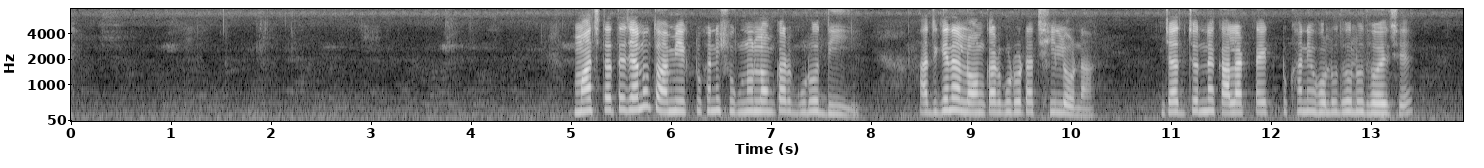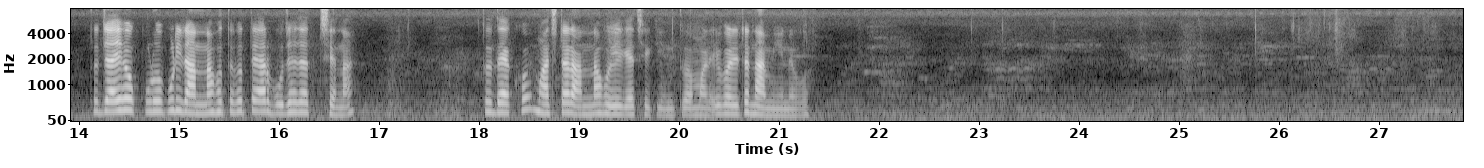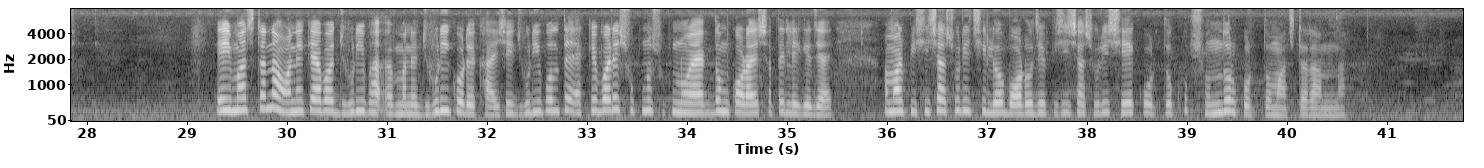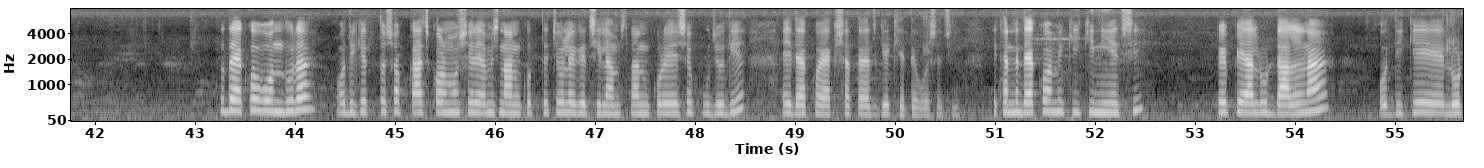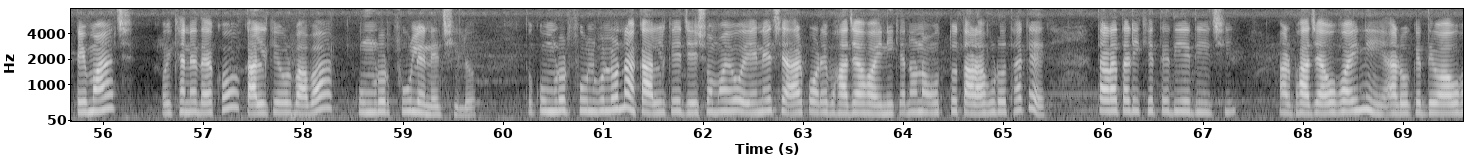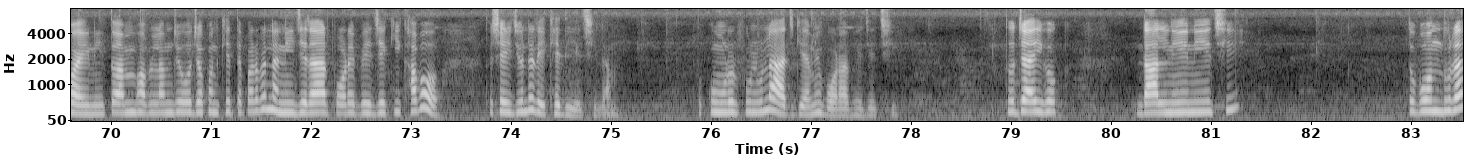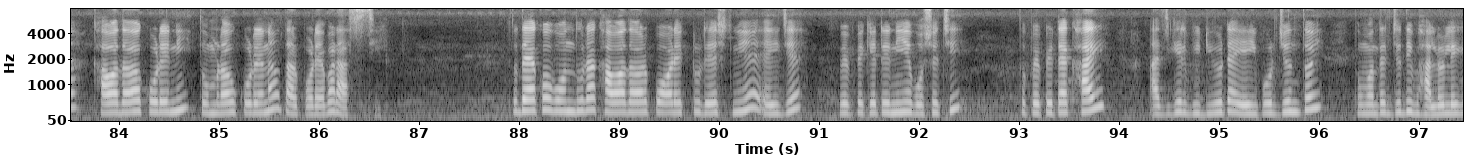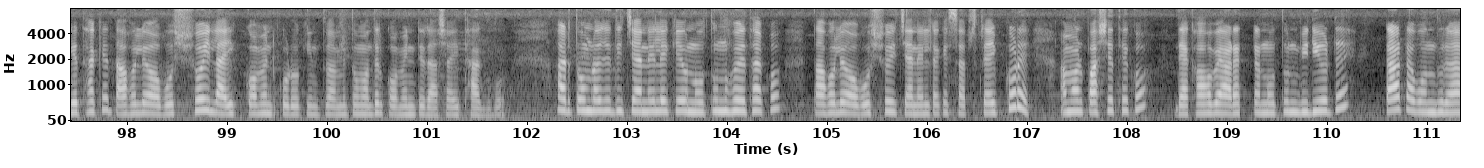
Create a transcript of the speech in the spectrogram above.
মাছটাতে জানো তো আমি একটুখানি শুকনো লঙ্কার গুঁড়ো দিই। আজকে না লঙ্কার গুঁড়োটা ছিল না। যার জন্য কালারটা একটুখানি হলুদ হলুদ হয়েছে। তো যাই হোক, পুরোপুরি রান্না হতে হতে আর বোঝা যাচ্ছে না। তো দেখো, মাছটা রান্না হয়ে গেছে কিন্তু আমার। এবার এটা নামিয়ে নেব। এই মাছটা না অনেকে আবার ঝুড়ি মানে ঝুড়ি করে খায়। সেই ঝুড়ি বলতে একেবারে শুকনো শুকনো, একদম কড়াইয়ের সাথে লেগে যায়। আমার পিসি শাশুড়ি ছিল, বড় যে পিসি শাশুড়ি, সে করতো, খুব সুন্দর করতো মাছটা রান্না। তো দেখো বন্ধুরা ওদিকে তো সব কাজকর্ম সেরে আমি স্নান করতে চলে গেছিলাম। স্নান করে এসে পুজো দিয়ে, এই দেখো একসাথে আজকে খেতে বসেছি। এখানে দেখো আমি কি কি নিয়েছি। পেঁপে আলুর ডালনা, ওদিকে লোটে মাছ, ওইখানে দেখো কালকে ওর বাবা কুমড়োর ফুল এনেছিল। তো কুমড়োর ফুলগুলো না কালকে যে সময় ও এনেছে আর পরে ভাজা হয়নি। কেননা ওর তো তাড়াহুড়ো থাকে, তাড়াতাড়ি খেতে দিয়ে দিয়েছি। আর ভাজাও হয়নি আর ওকে দেওয়াও হয়নি। তো আমি ভাবলাম যে ও যখন খেতে পারবে না, নিজেরা আর পরে ভেজে কি খাব? তো সেই জন্য রেখে দিয়েছিলাম। তো কুমড়োর ফুলগুলো আজকে আমি বড়া ভেজেছি। তো যাই হোক, ডাল নিয়ে নিয়েছি। তো বন্ধুরা, খাওয়া দাওয়া করে নিই, তোমরাও করে নাও, তারপরে আবার আসছি। তো দেখো বন্ধুরা খাওয়া দাওয়ার পর একটু রেস্ট নিয়ে এই যে পেঁপে কেটে নিয়ে বসেছি। তো পেঁপেটা খাই। আজকের ভিডিওটা এই পর্যন্তই। তোমাদের যদি ভালো লেগে থাকে তাহলে অবশ্যই লাইক কমেন্ট করো, কিন্তু আমি তোমাদের কমেন্টের আশায় থাকব। আর তোমরা যদি চ্যানেলে কেউ নতুন হয়ে থাকো, তাহলে অবশ্যই চ্যানেলটাকে সাবস্ক্রাইব করে আমার পাশে থেকো। দেখা হবে আর একটা নতুন ভিডিওতে। টাটা বন্ধুরা!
